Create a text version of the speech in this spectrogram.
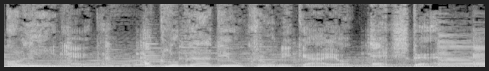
A lényeg Klubrádió krónikája este.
